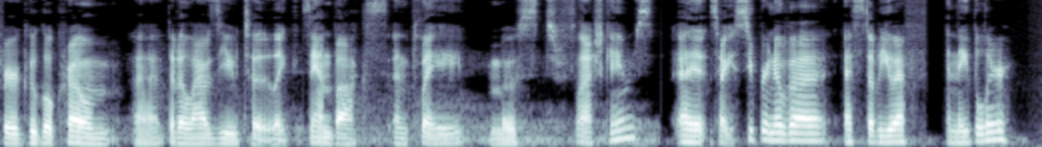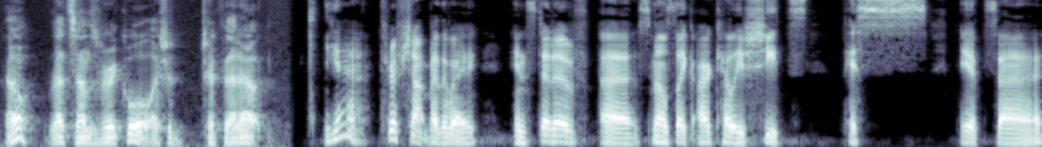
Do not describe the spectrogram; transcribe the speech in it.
for Google Chrome uh, that allows you to like sandbox and play most Flash games. Uh, sorry, Supernova SWF enabler. Oh, that sounds very cool. I should check that out. Yeah, thrift shop. By the way, instead of uh, smells like R. Kelly's sheets, piss. It's uh,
